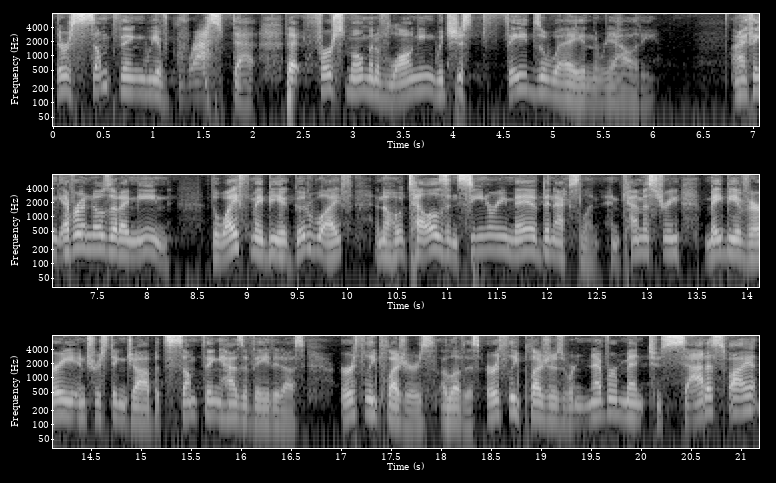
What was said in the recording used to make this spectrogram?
There is something we have grasped at, that first moment of longing, which just fades away in the reality. And I think everyone knows what I mean the wife may be a good wife, and the hotels and scenery may have been excellent, and chemistry may be a very interesting job, but something has evaded us. Earthly pleasures, I love this, earthly pleasures were never meant to satisfy it,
